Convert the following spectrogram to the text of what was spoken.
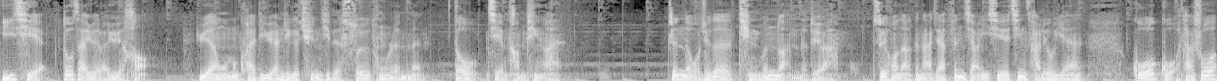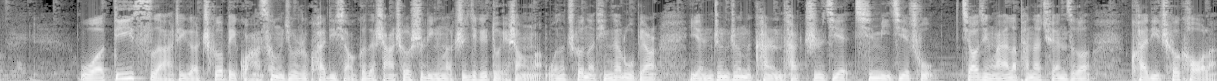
一切都在越来越好。愿我们快递员这个群体的所有同仁们都健康平安。真的，我觉得挺温暖的，对吧？最后呢，跟大家分享一些精彩留言。果果他说：“我第一次啊，这个车被剐蹭，就是快递小哥的刹车失灵了，直接给怼上了。我的车呢停在路边，眼睁睁的看着他直接亲密接触。”交警来了，判他全责，快递车扣了。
